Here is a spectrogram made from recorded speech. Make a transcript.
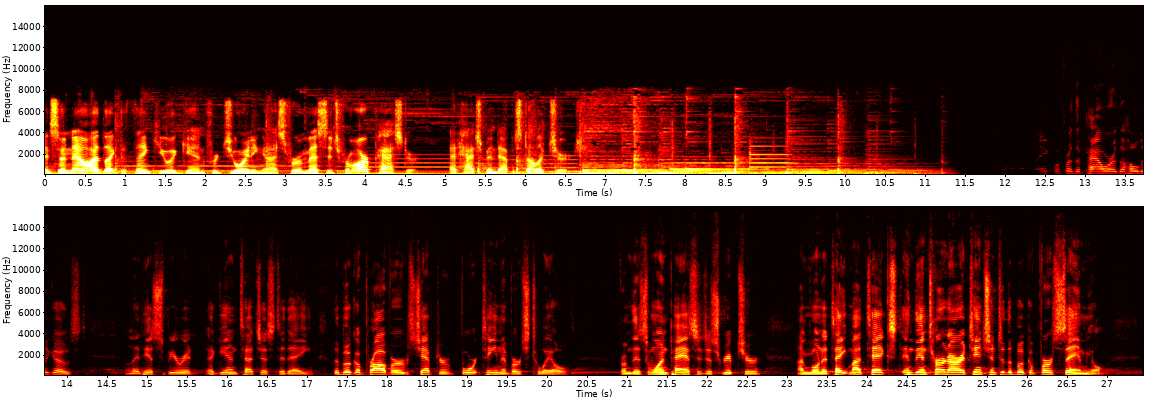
And so now I'd like to thank you again for joining us for a message from our pastor at Hatchbend Apostolic Church. I'm thankful for the power of the Holy Ghost. Let His Spirit again touch us today. The book of Proverbs, chapter 14 and verse 12. From this one passage of Scripture, I'm going to take my text and then turn our attention to the book of 1 Samuel.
